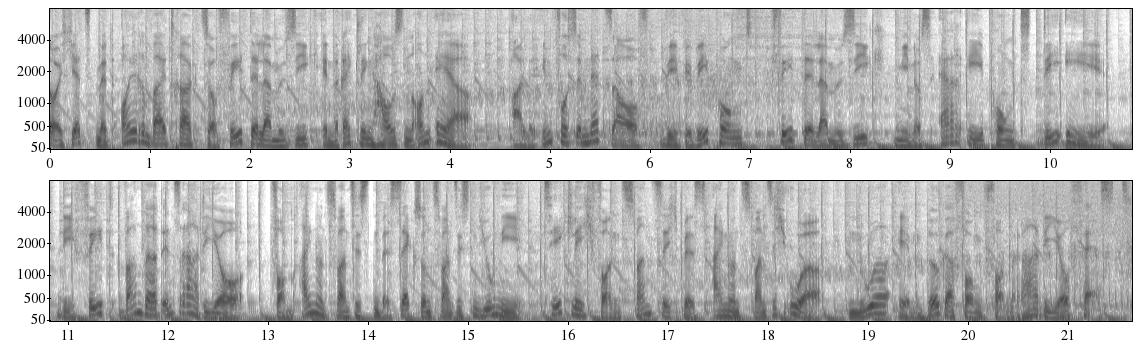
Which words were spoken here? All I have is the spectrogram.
euch jetzt mit eurem Beitrag zur Fête de la Musique in Recklinghausen on Air. Alle Infos im Netz auf www.fetdelamusik-re.de. Die Fete wandert ins Radio. Vom 21. bis 26. Juni, täglich von 20 bis 21 Uhr. Nur im Bürgerfunk von Radio Fest.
